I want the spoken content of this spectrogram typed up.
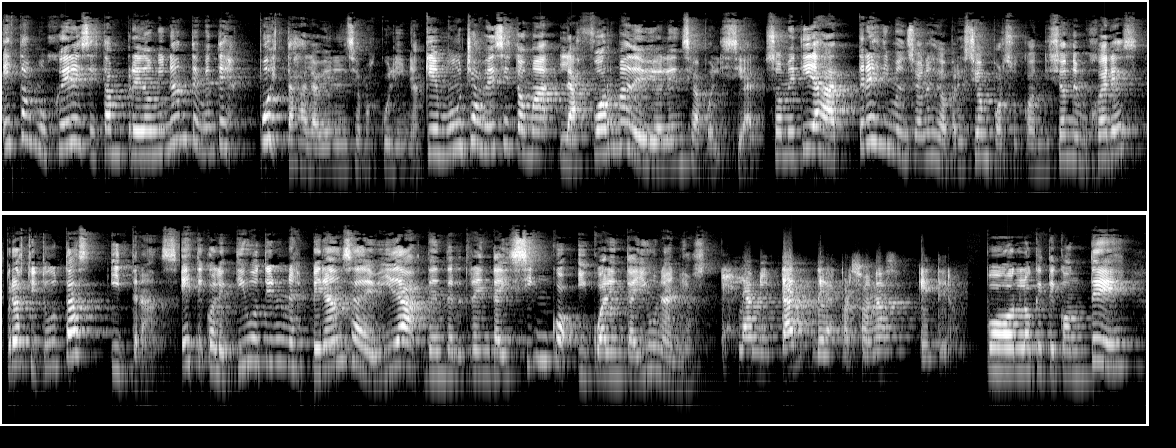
estas mujeres están predominantemente expuestas a la violencia masculina, que muchas veces toma la forma de violencia policial, sometidas a tres dimensiones de opresión por su condición de mujeres, prostitutas y trans. Este colectivo tiene una esperanza de vida de entre 35 y 41 años. Es la mitad de las personas hetero. Por lo que te conté,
